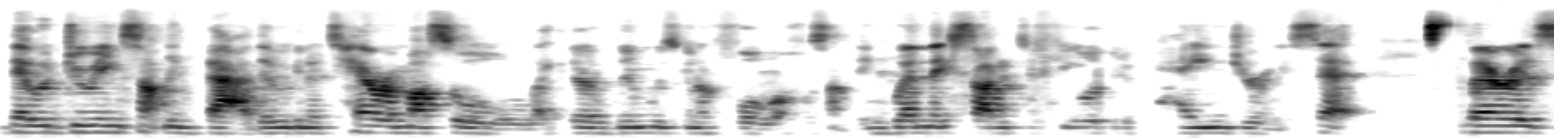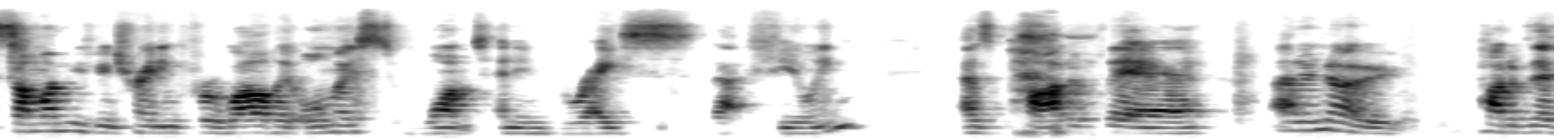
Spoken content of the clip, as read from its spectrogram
they were doing something bad. They were going to tear a muscle or like their limb was going to fall off or something when they started to feel a bit of pain during a set. Whereas someone who's been training for a while, they almost want and embrace that feeling as part of their, I don't know, part of their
